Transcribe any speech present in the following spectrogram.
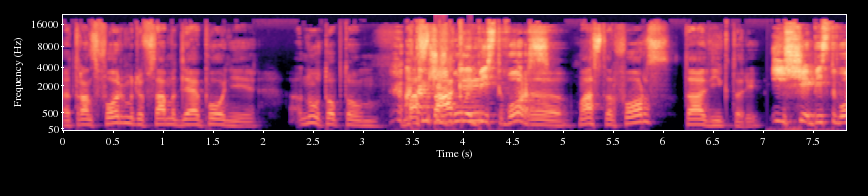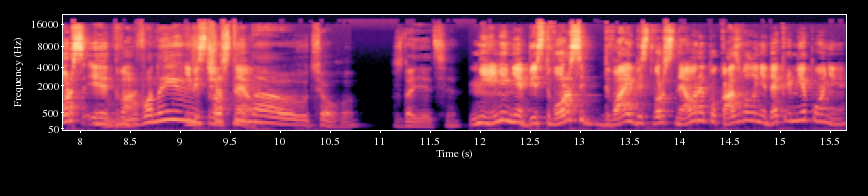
е, трансформерів саме для Японії. Ну, тобто, А там ще ж були Beast Wars. е, Master Force та Victory. І ще Beast Wars 2. Ну, Вони І Beast Wars Neo. цього, здається. Ні, ні, ні, Beast Wars 2 і Beast Wars Neo не показували ніде, крім Японії.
